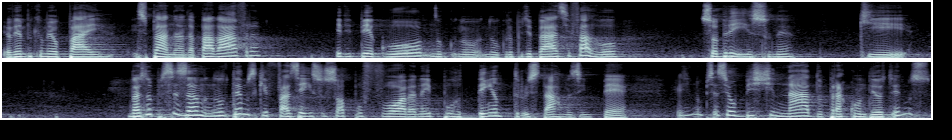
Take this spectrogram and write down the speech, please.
eu lembro que o meu pai, explanando a palavra, ele pegou no, no, no grupo de base e falou sobre isso, né? Que nós não precisamos, não temos que fazer isso só por fora, né, e por dentro estarmos em pé. A gente não precisa ser obstinado para com Deus, temos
